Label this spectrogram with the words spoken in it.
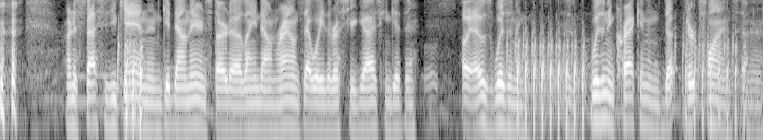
run as fast as you can, and get down there and start uh, laying down rounds. That way, the rest of your guys can get there. Oh yeah, it was whizzing and whizzing and cracking and dirt flying. So, uh,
